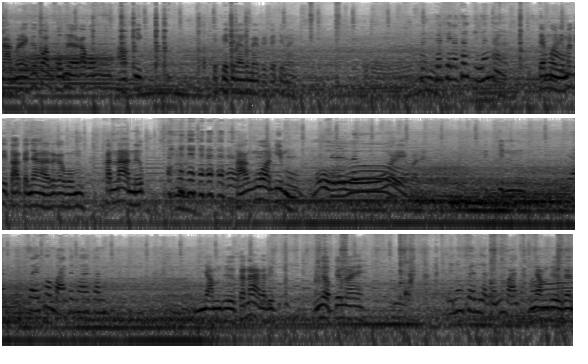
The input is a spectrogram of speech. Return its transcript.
ขาดไปไหนคือความขมเลยครับผมเอาพริกเผ็ดๆจังไงก็แม่เผ็ดๆจังไงโอ้โหเผ็ดๆแล้วทั้งกินทั้งให้แต่มือนี้มันติดตัดกันยังไงนะครับผมคันหน้านึบอืมหางงัวนิ่มโอ้ยมาเนี่ยกินเดี๋ยวใส่ข้าวหวานจังหน่อยก่อนยำถือคันหน้ากันสิเงือบจังไงใส่นุ่งใส่เลือดเห็นหวานจังหน่อยยำถือกัน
